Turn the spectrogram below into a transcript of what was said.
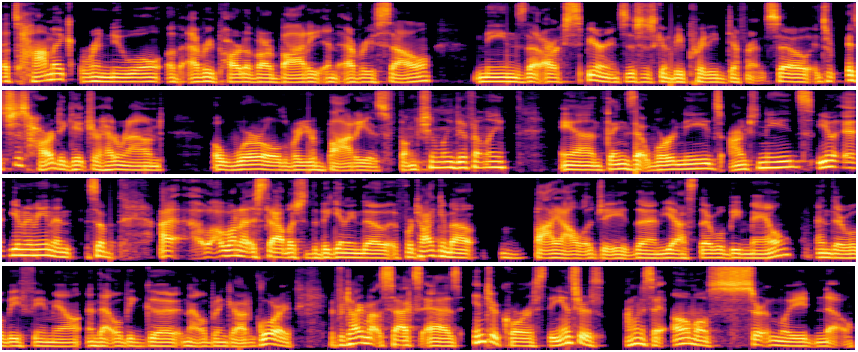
atomic renewal of every part of our body and every cell means that our experience is just going to be pretty different. So it's it's just hard to get your head around a world where your body is functioning differently and things that were needs aren't needs. You know, you know what I mean? And so I, I want to establish at the beginning though, if we're talking about biology, then yes, there will be male and there will be female, and that will be good and that will bring God glory. If we're talking about sex as intercourse, the answer is I'm going to say almost certainly no.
